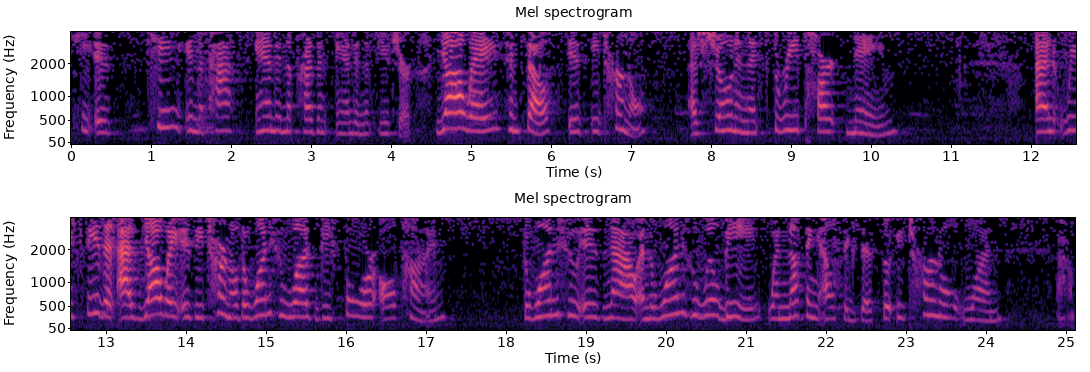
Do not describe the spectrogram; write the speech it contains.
he is king in the past and in the present and in the future. Yahweh himself is eternal, as shown in this three part name. And we see that as Yahweh is eternal, the one who was before all time, the one who is now, and the one who will be when nothing else exists, the eternal one. Um,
